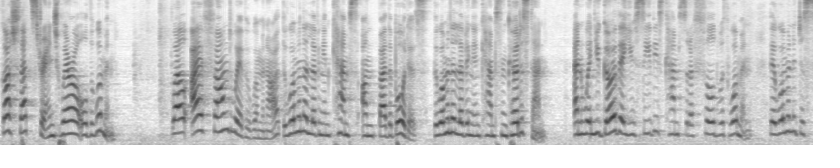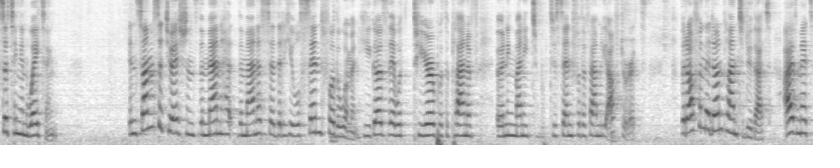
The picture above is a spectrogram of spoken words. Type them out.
gosh, that's strange, where are all the women? Well, I have found where the women are. The women are living in camps on, by the borders. The women are living in camps in Kurdistan. And when you go there, you see these camps that are filled with women. The women are just sitting and waiting. In some situations, the man, the man has said that he will send for the woman. He goes there with, to Europe with the plan of earning money to, to send for the family afterwards. But often they don't plan to do that. I've met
